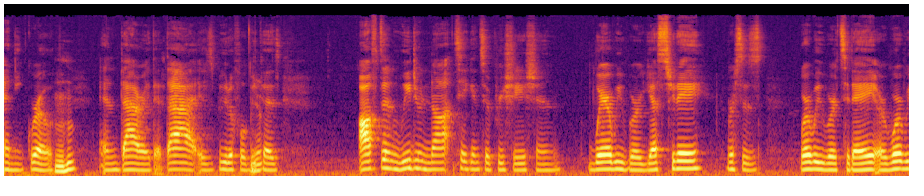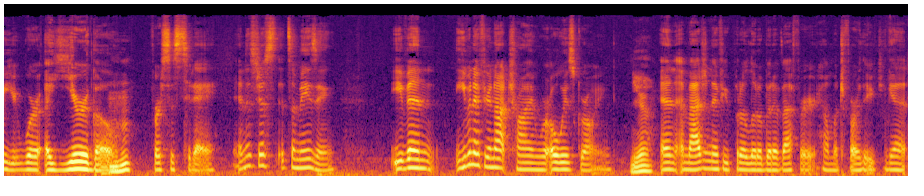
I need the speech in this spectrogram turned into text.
any growth?" Mhm. And that right there, that is beautiful Yep. because often we do not take into appreciation where we were yesterday versus where we were today, or where we were a year ago Mhm. versus today. And it's just, it's amazing. Even even if you're not trying, we're always growing. Yeah. And imagine if you put a little bit of effort, how much farther you can get.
